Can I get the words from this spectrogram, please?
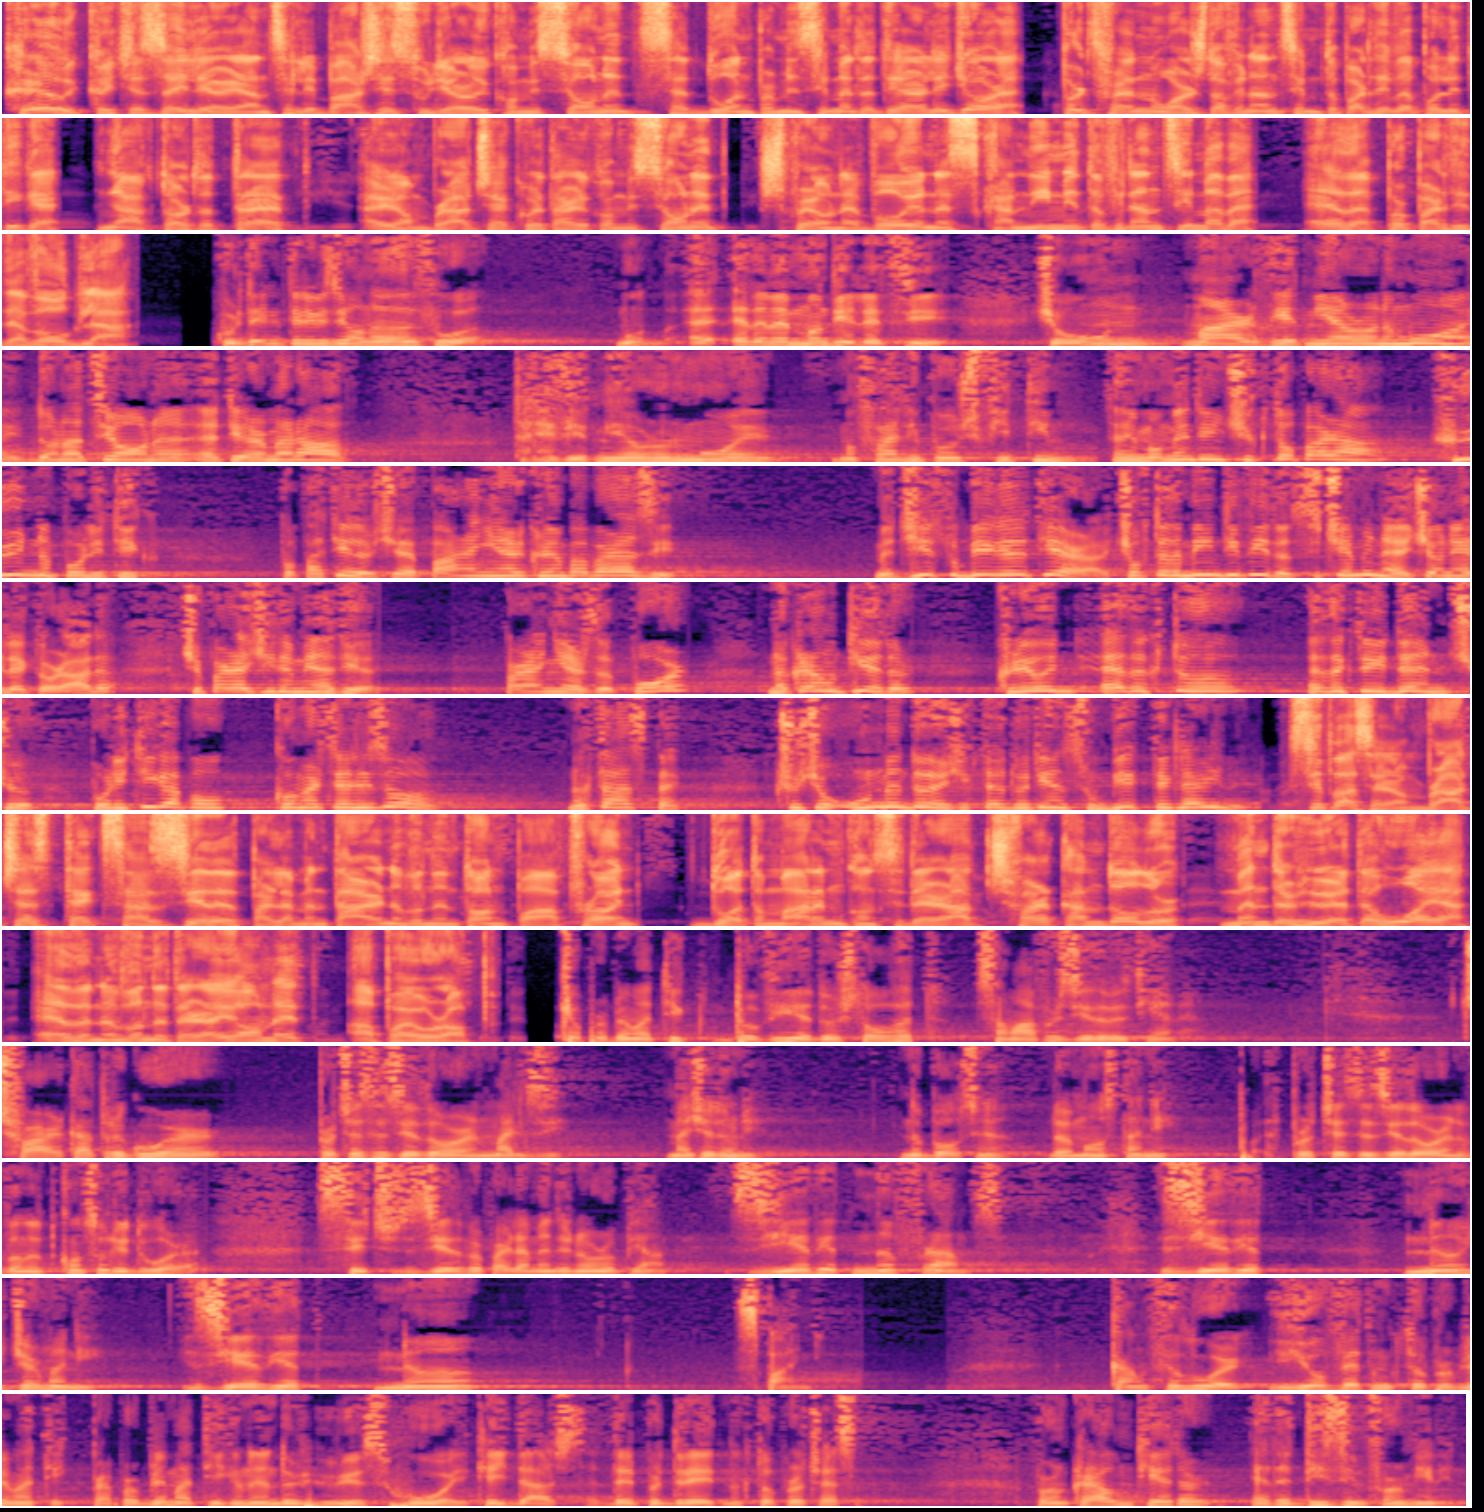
Kreu i KQZ, Ilirjan Celibashi i sugjeroi Komisionit se duhen përmirësime të tjera ligjore për të frenuar çdo financim të partive politike nga aktorë të tretë. Erion Braçe, kryetari i Komisionit, shprehu nevojën e skanimit të financimeve Edhe për partitë e vogla. Kur del në televizion edhe thua, edhe me mendjelehtësi, që unë marr 10.000 euro në muaj, donacione, e tjerë me radhë, tani 10.000 euro në muaj, më falni po është fitim. Tani momentin që këto para hyjnë në politikë, po patjetër që e para njëherë krijon pabarazi. me të gjithë subjektet e tjera, qoftë edhe me individët, siç jemi ne, qenie elektorale, që paraqitemi atje para njerëzve, por në krahun tjetër krijojnë edhe këtë edhe këtë idenë që politika po komercializohet në këtë aspekt. Kështu që unë mendoj që këta duhet të jenë subjekt deklarimi. Sipas Erion Braçes, teksa zgjedhjet parlamentare në vendin tonë po afrojnë, Duhet të marrim në konsideratë çfarë ka ndodhur me ndërhyrjet e huaja edhe në vendet e rajonit apo Europë. Kjo problematikë do vijë e do shtohet sa më afër zgjedhjeve të jemi. Çfarë ka treguar proceset zgjedhore në Mal të Zi, Maqedoni, në Bosnjë, doemos tani, proceset zgjedhore në vendet e konsoliduara, siç zgjedhjet për Parlamentin Europian, zgjedhjet në Francë, zgjedhjet në Gjermani, zgjedhjet në Spanjë kanë filluar jo vetëm këtë problematikë, pra problematikën e ndërhyrjes së huaj, keqdashëse, drejtpërdrejt në këto procese, por në krahun tjetër edhe dizinformimin.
